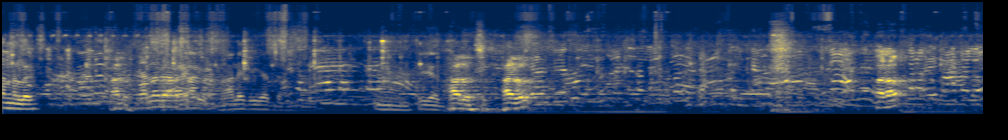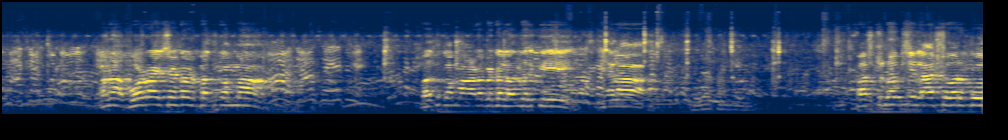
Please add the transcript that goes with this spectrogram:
అన్నలు హలో. హలో. మన బోర్రాయి సెంటర్ బతుకమ్మ. బతుకమ్మ ఆడబిడ్డలందరికీ ఎలా ఫస్ట్ నుంచి లాస్ట్ వరకు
